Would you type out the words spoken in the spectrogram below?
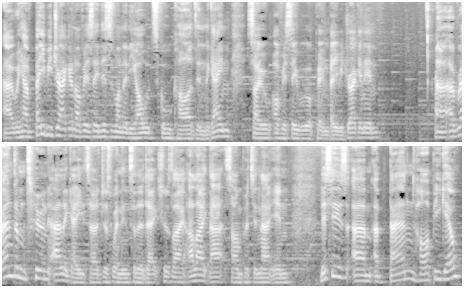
Uh, we have Baby Dragon, obviously this is one of the old school cards in the game, so obviously we were putting Baby Dragon in. Uh, a random Toon Alligator just went into the deck. She was like, I like that, so I'm putting that in. This is um, a banned Harpy Girl.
